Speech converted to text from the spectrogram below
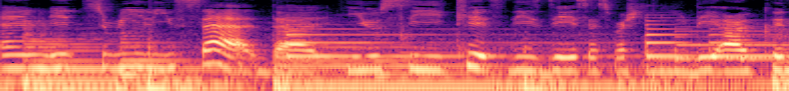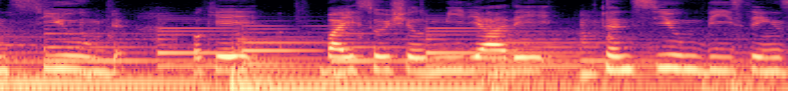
and it's really sad that you see kids these days especially they are consumed okay by social media. They consume these things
